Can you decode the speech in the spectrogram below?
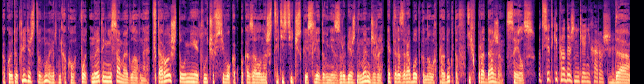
Какое тут лидерство? Ну, наверное, никакого. Вот, но это не самое главное. Второе, что умеют лучше всего, как показало наше статистическое исследование зарубежные менеджеры, это разработка новых продуктов, их продажа, sales. Вот все-таки продажники, они хорошие. Да,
